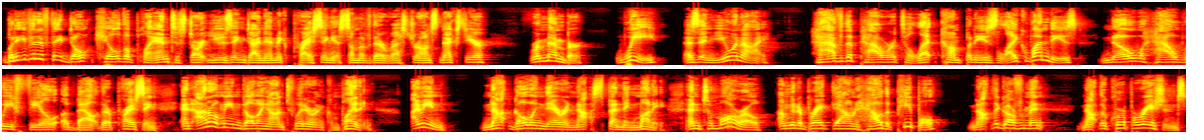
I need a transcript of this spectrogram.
But even if they don't kill the plan to start using dynamic pricing at some of their restaurants next year, remember, we, as in you and I, have the power to let companies like Wendy's know how we feel about their pricing. And I don't mean going on Twitter and complaining. I mean not going there and not spending money. And tomorrow, I'm going to break down how the people, not the government, not the corporations,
